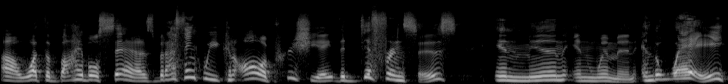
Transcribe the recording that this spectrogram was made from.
uh, what the Bible says, but I think we can all appreciate the differences in men and women and the way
